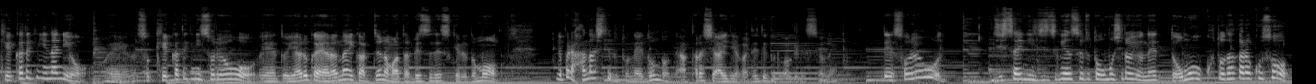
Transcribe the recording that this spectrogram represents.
結果的に何を、えー、結果的にそれを、えーと、やるかやらないかっていうのはまた別ですけれどもやっぱり話してるとねどんどんね新しいアイデアが出てくるわけですよね。でそれを実際に実現すると面白いよねって思うことだからこそ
